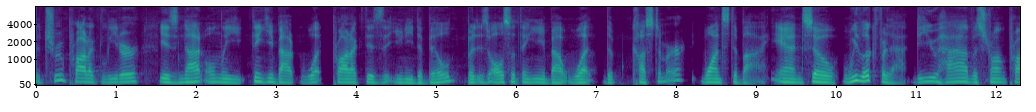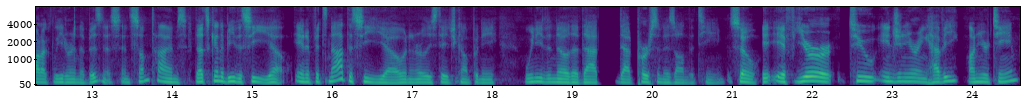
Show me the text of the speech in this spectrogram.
a true product leader is not only thinking about what product is that you need to build, but is also thinking about what the customer wants to buy. And so we look for that. Do you have a strong product leader in the business? And sometimes that's going to be the CEO. And if it's not the CEO in an early stage company, we need to know that that that person is on the team. So if you're too engineering heavy on your team,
